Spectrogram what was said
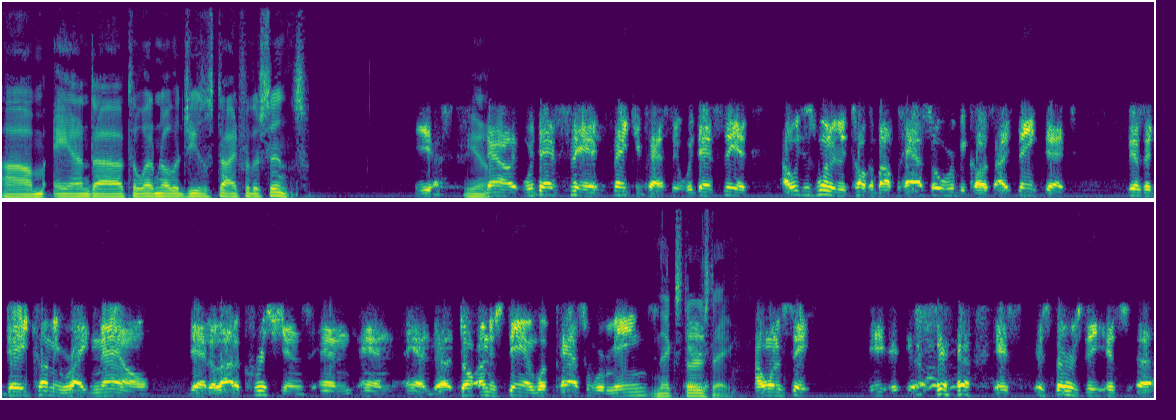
um, and uh, to let them know that Jesus died for their sins. Yes. Yeah. Now, with that said, thank you, Pastor. With that said, I was just wanted to talk about Passover because I think that there's a day coming right now that a lot of Christians and and and uh, don't understand what Passover means. Next Thursday. And I want to say it's it's Thursday. It's uh,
